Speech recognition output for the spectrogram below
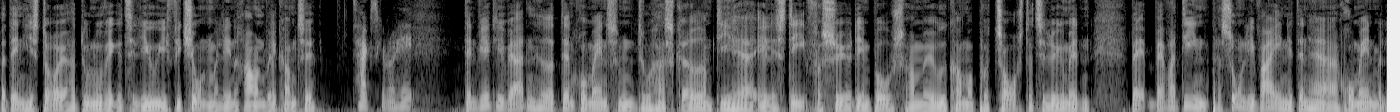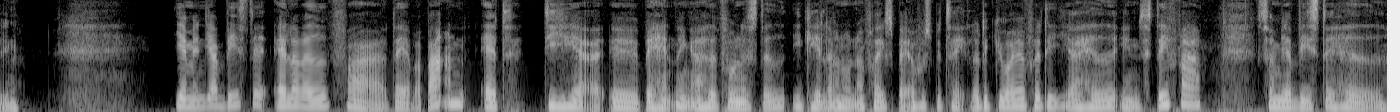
Og den historie har du nu vækket til live i fiktionen, Malene Ravn. Velkommen til. Tak skal du have. Den virkelige verden hedder den roman, som du har skrevet om de her LSD-forsøg, og det er en bog, som øh, udkommer på torsdag. Tillykke med den. Hvad, hvad var din personlige vej ind i den her roman, Malene? Jamen, jeg vidste allerede fra, da jeg var barn, at de her øh, behandlinger havde fundet sted i kælderen under Frederiksberg Hospital. Og det gjorde jeg, fordi jeg havde en stefar, som jeg vidste havde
